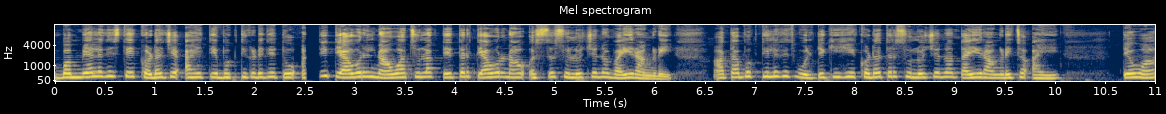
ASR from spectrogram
बंब्या लगेच ते कडं जे आहे ते भक्तीकडे देतो आणि ते त्यावरील नाव वाचू लागते तर त्यावर नाव असतं सुलोचनाबाई रांगडे. आता भक्ती लगेच बोलते की हे कडं तर सुलोचनाताई रांगडेचं आहे. तेव्हा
